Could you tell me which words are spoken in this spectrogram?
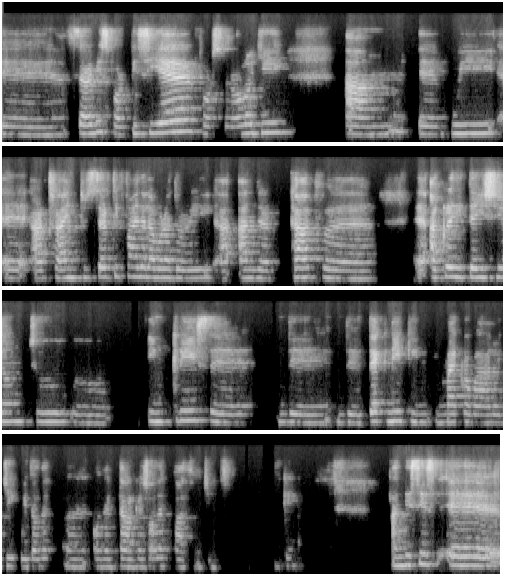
uh, service for PCR, for serology. Um, we are trying to certify the laboratory under CAP accreditation to increase the, the technique in microbiology with other, uh, other targets, other pathogens. Okay. And this is uh,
